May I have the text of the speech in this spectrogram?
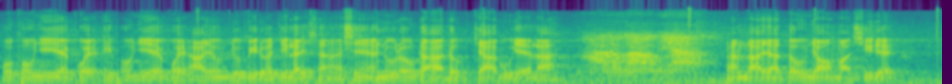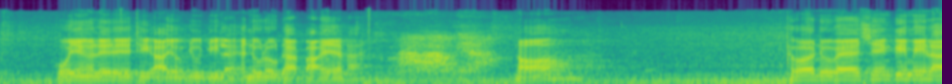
ဟိုဘုန်းကြီးရဲ့ဘွဲဒီဘုန်းကြီးရဲ့ဘွဲအာယုံပြုပြီးတော့ကြည်လိုက်စမ်းအရှင်အနုရုဒ္ဓလို့ကြားဘူးရဲ့လားကြားပါဗျာကန္တာယာ၃ချောင်းမှာရှိတဲ့ ကိုရင်ကလေးတွေအထိအာယုံပြုကြည့်လိုက်အနုရုဒ္ဓပါရဲ့လားပါပါဗျာနော်ထို့အတူပဲရှင်ကိမိလာ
